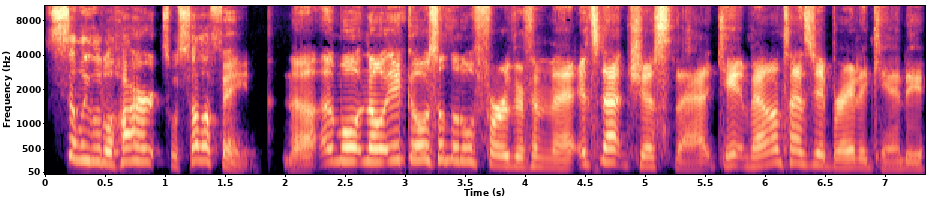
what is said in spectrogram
silly little hearts with cellophane. no, uh, well, no, it goes a little further than that. It's not just that. Can- Valentine's Day branded candy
